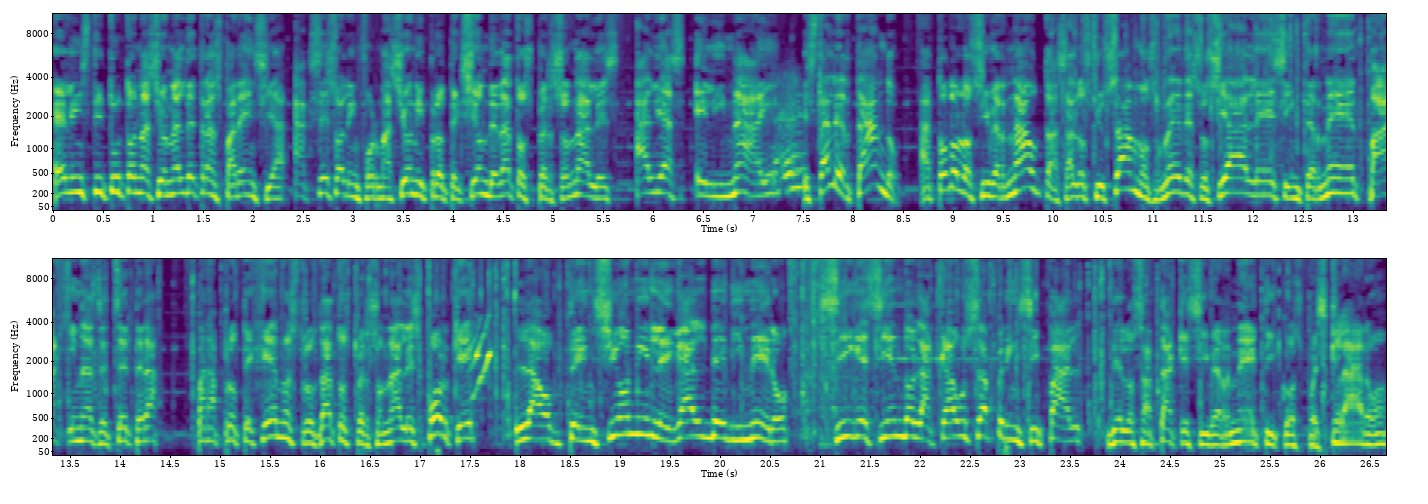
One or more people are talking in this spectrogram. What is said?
El Instituto Nacional de Transparencia, Acceso a la Información y Protección de Datos Personales, alias el INAI, está alertando a todos los cibernautas, a los que usamos redes sociales, internet, páginas, etcétera, para proteger nuestros datos personales porque la obtención ilegal de dinero sigue siendo la causa principal de los ataques cibernéticos, pues claro.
